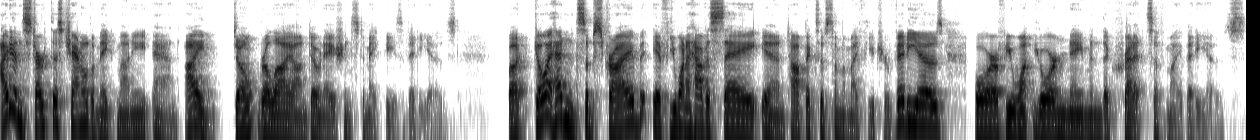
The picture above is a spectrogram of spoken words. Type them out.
I didn't start this channel to make money, and I don't rely on donations to make these videos. But go ahead and subscribe if you want to have a say in topics of some of my future videos, or if you want your name in the credits of my videos.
